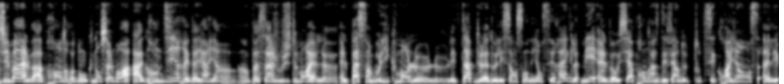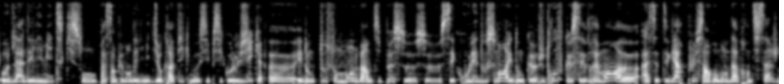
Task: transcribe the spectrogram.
Gemma, elle va apprendre donc non seulement à, grandir, et d'ailleurs il y a un, passage où justement elle, euh, passe symboliquement l'étape de l'adolescence en ayant ses règles, mais elle va aussi apprendre à se défaire de toutes ses croyances, aller au-delà des limites qui sont pas simplement des limites géographiques mais aussi psychologiques, euh, et donc tout son monde va un petit peu s'écrouler doucement, et donc euh, je trouve que c'est vraiment à cet égard plus un roman d'apprentissage.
